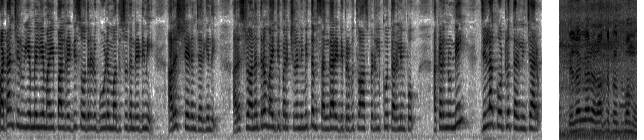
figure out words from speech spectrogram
పటాన్ చెరువు ఎమ్మెల్యే మహిపాల్ రెడ్డి సోదరుడు గూడెం మధుసూదన్ రెడ్డిని అరెస్ట్ చేయడం జరిగింది. అరెస్టు అనంతరం వైద్య పరీక్షల నిమిత్తం సంగారెడ్డి ప్రభుత్వ హాస్పిటల్కు తరలింపు. అక్కడ నుండి జిల్లా కోర్టులో తరలించారు. తెలంగాణ రాష్ట్ర ప్రభుత్వము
